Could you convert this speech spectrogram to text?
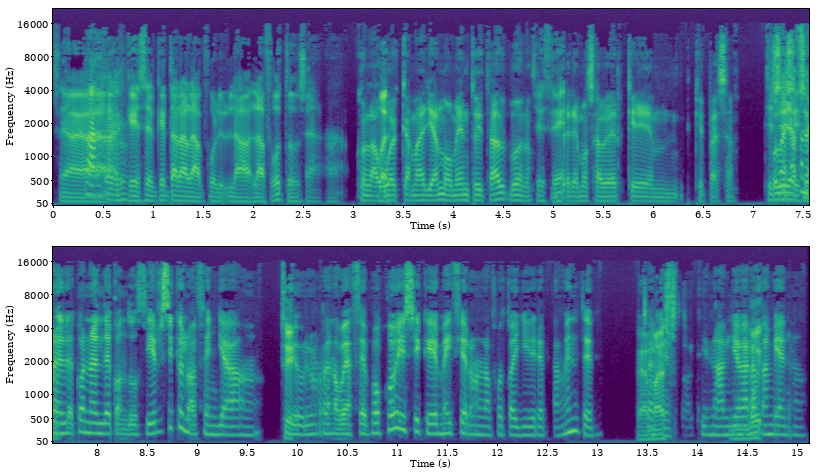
O sea, Claro. que es el que te hará la, la, la foto. O sea, Con la Bueno. webcam allá al momento y tal. Bueno, Sí, sí. veremos a ver qué, qué pasa. sí, con, el, de- con el de conducir sí que lo hacen ya. Sí. Yo lo renové hace poco y sí que me hicieron la foto allí directamente. O sea, que Además, esto al final llegará muy- también a...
